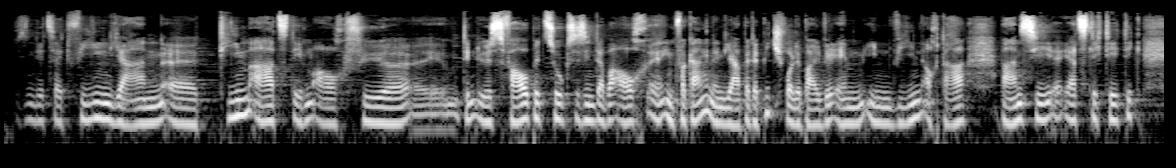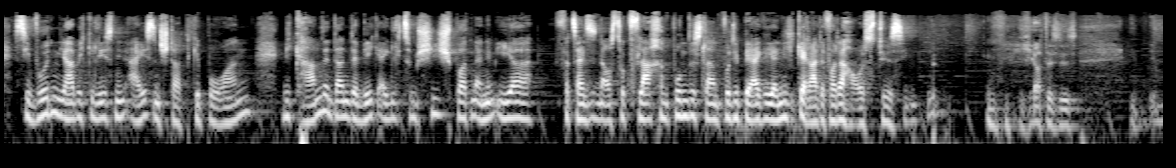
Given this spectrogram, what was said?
Sie sind jetzt seit vielen Jahren äh, Teamarzt eben auch für äh, den ÖSV-Bezug. Sie sind aber auch äh, im vergangenen Jahr bei der Beachvolleyball-WM in Wien, auch da waren Sie äh, ärztlich tätig. Sie wurden ja, habe ich gelesen, in Eisenstadt geboren. Wie kam denn dann der Weg eigentlich zum Skisport in einem eher, verzeihen Sie den Ausdruck, flachen Bundesland, wo die Berge ja nicht gerade vor der Haustür sind? Ja, das ist,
